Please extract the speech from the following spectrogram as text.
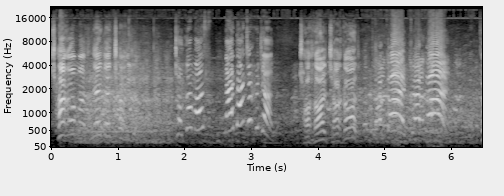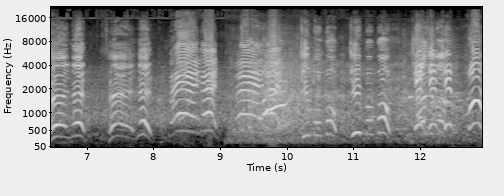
Çakamaz, nereden çakacak? Çokamaz. Nereden çakacak? Çakar, çakar. Çakar çakar. Fener, Fener. Fener. Fener. Cimbom bom, cimbom bom. Cim cim cim bom.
